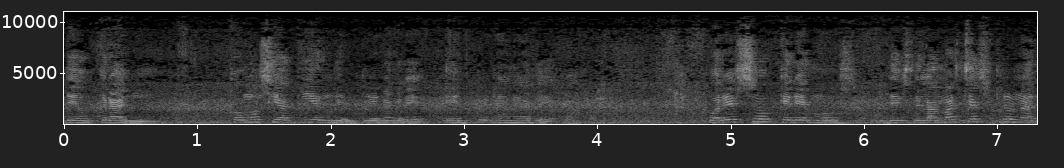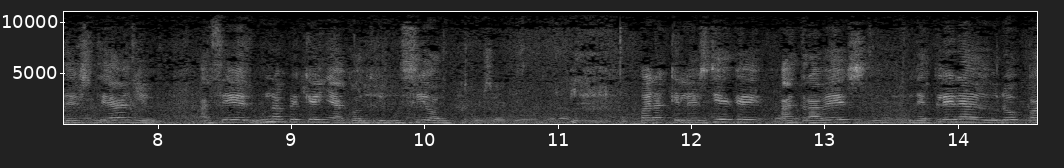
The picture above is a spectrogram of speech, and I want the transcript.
de Ucrania, cómo se atiende en plena, en plena guerra por eso queremos, desde la Marcha Esprona de este año, hacer una pequeña contribución para que les llegue a través de plena Europa,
